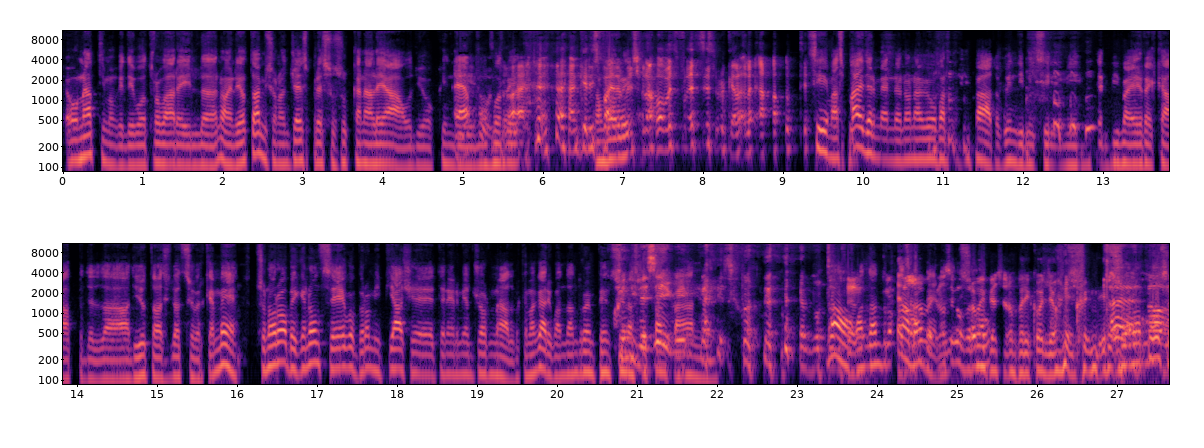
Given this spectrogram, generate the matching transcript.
è un attimo che devo trovare il no in realtà mi sono già espresso sul canale audio quindi Eh, non appunto, vorrei eh. anche di non Spider-Man vorrei- ce l'avevamo espressi sul canale audio. sì ma Spider-Man non avevo partecipato quindi mi, si, mi serviva il recap della- di tutta la situazione perché a me sono robe che non seguo però mi piace tenermi aggiornato perché magari quando andrò in pensione Quindi le a 70 segui? anni no bello. quando andrò Eh, no, no, vabbè, non so, però sono- mi piace rompere i coglioni, quindi... Eh, sono, no, cose,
